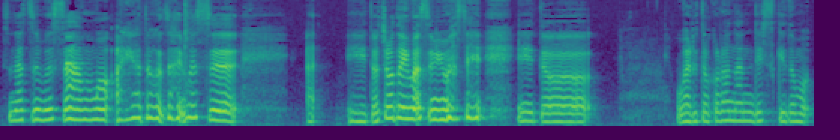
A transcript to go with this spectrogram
砂粒さんもありがとうございます。あ、えっ、ー、と、ちょうど今すみません。えっ、ー、と、終わるところなんですけども、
